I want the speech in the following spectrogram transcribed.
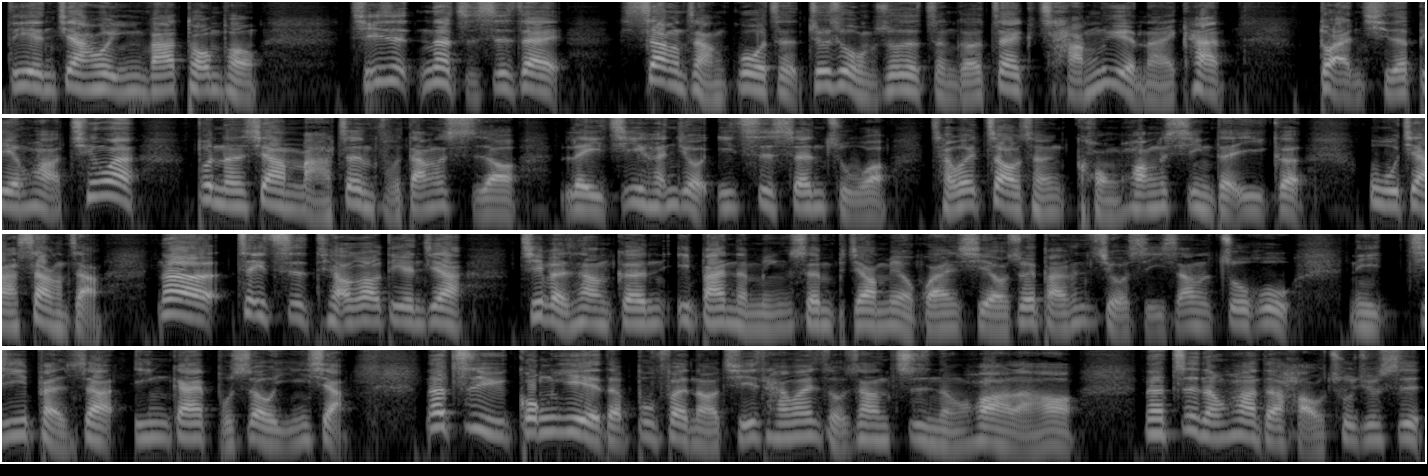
电价会引发通膨，其实那只是在上涨过程，就是我们说的整个在长远来看。短期的变化，千万不能像马政府当时哦，累积很久一次升足哦，才会造成恐慌性的一个物价上涨。那这次调高电价，基本上跟一般的民生比较没有关系哦，所以百分之九十以上的住户，你基本上应该不受影响。那至于工业的部分哦，其实台湾走上智能化了哈。那智能化的好处就是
